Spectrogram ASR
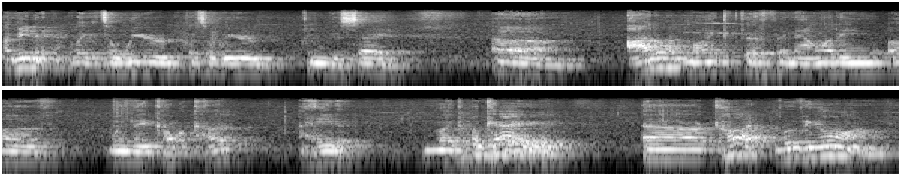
I mean like it's a weird, that's a weird thing to say. Um, I don't like the finality of when they call a cut. I hate it. I'm like, okay, uh, cut, moving on.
